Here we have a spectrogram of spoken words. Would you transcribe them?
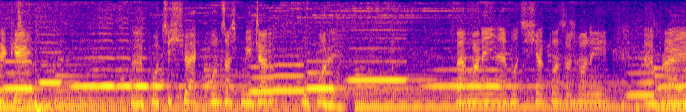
থেকে পঁচিশশো একপঞ্চাশ মিটার উপরে। তার মানে পঁচিশশো একপঞ্চাশ মানে প্রায়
